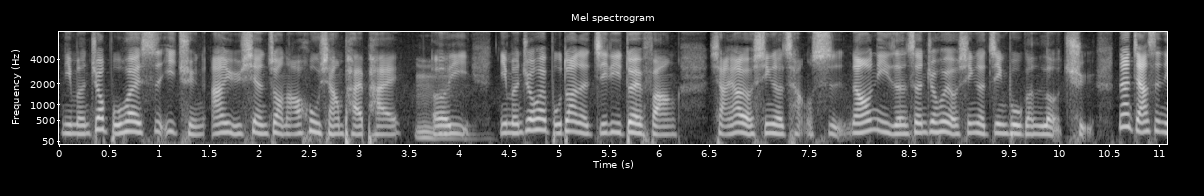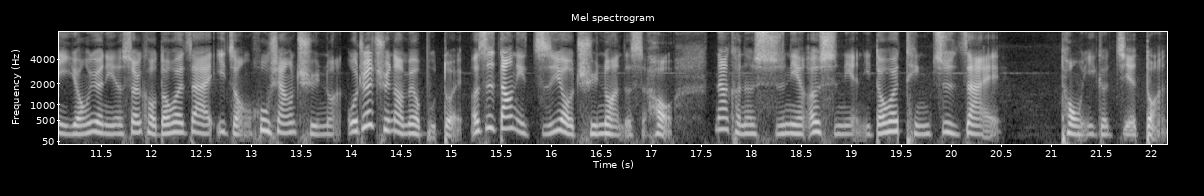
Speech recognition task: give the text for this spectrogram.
你们就不会是一群安于现状，然后互相拍拍而已。嗯、你们就会不断的激励对方，想要有新的尝试，然后你人生就会有新的进步跟乐趣。那假使你永远你的 circle 都会在一种互相取暖，我觉得取暖没有不对，而是当你只有取暖的时候，那可能十年、二十年你都会停滞在同一个阶段。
